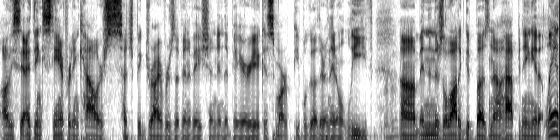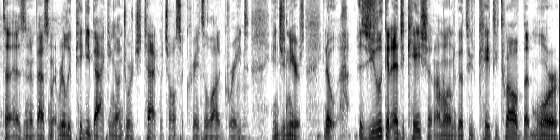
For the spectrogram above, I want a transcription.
Obviously, I think Stanford and Cal are such big drivers of innovation in the Bay Area because smart people go there and they don't leave. Mm-hmm. Um, and then there's a lot of good buzz now happening in Atlanta as an investment, really piggybacking on Georgia Tech, which also creates a lot of great mm-hmm. engineers. You know, as you look at education, I don't want to go through K through 12, but more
